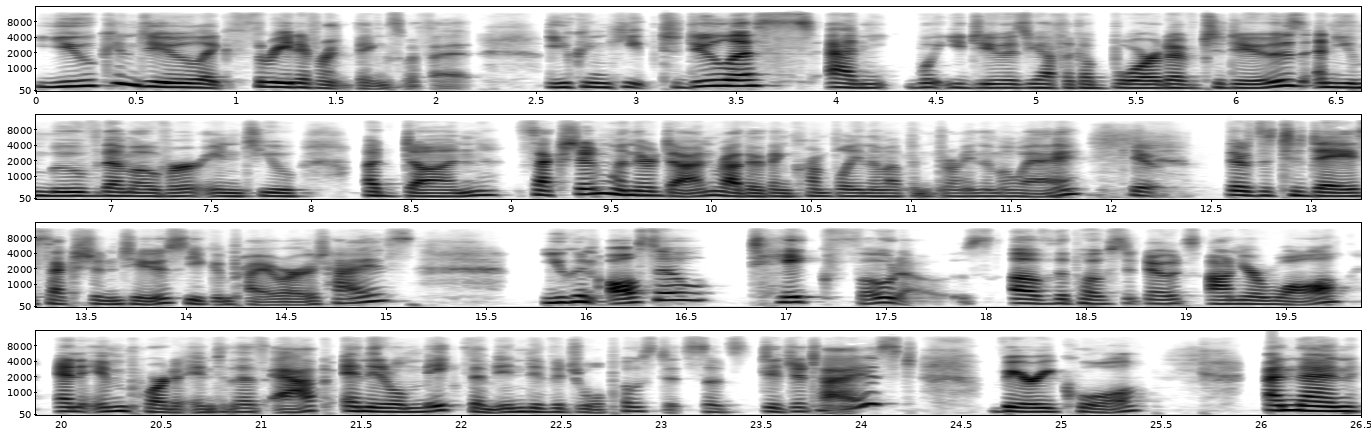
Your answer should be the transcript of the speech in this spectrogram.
you can do like three different things with it. You can keep to do lists. And what you do is you have like a board of to dos and you move them over into a done section when they're done rather than crumpling them up and throwing them away. Cute. There's a today section too, so you can prioritize. You can also take photos of the post-it notes on your wall and import it into this app and it'll make them individual post-its. So it's digitized. Very cool. And then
